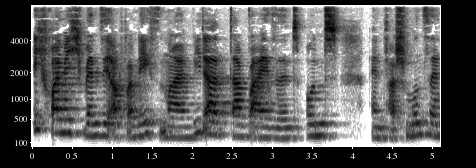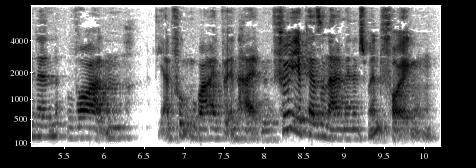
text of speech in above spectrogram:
Ich freue mich, wenn Sie auch beim nächsten Mal wieder dabei sind und ein paar schmunzelnden Worten die ein Funken Wahrheit beinhalten, für Ihr Personalmanagement folgen.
